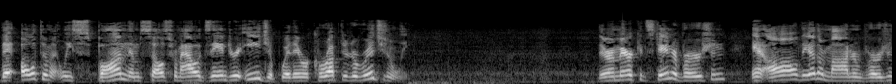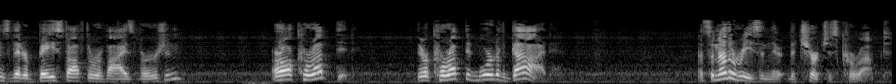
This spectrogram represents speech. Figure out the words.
that ultimately spawned themselves from Alexandria, Egypt, where they were corrupted originally. Their American Standard Version and all the other modern versions that are based off the Revised Version are all corrupted. They're a corrupted Word of God. That's another reason the church is corrupt.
